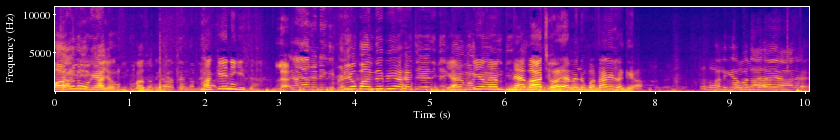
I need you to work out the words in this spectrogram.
ਪਾਗਲ ਹੋ ਗਿਆ ਆ ਜਾਓ ਬਸ ਉਹਨੇ ਕਿਹਾ ਵਾਕਈ ਨਹੀਂ ਕੀਤਾ ਲੈ ਆਇਆ ਨੇ ਨਹੀਂ ਕੀਤਾ ਵੀਡੀਓ ਬੰਦੀ ਵੀ ਇਹ ਚੇਂਜ ਕੀ ਯਾਰ ਵੀਡੀਓ ਮੈਂ ਮੈਂ ਬਾਅਦ ਚ ਆਇਆ ਮੈਨੂੰ ਪਤਾ ਨਹੀਂ ਲੱਗਿਆ चलो ਹਲ ਗਿਆ ਬਤਾ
